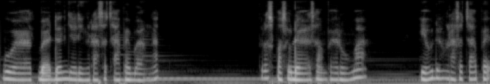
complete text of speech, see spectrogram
Buat badan jadi ngerasa capek banget. Terus pas udah sampai rumah, ya udah ngerasa capek.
